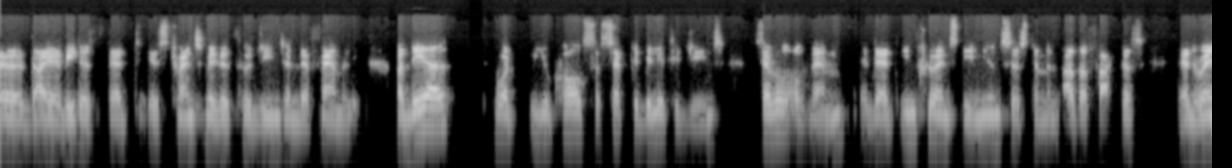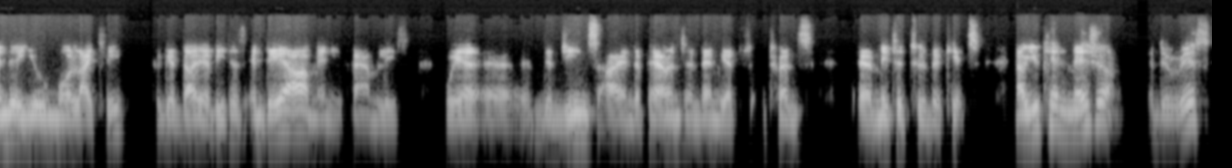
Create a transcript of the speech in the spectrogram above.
uh, diabetes that is transmitted through genes in their family, but they are what you call susceptibility genes, several of them that influence the immune system and other factors that render you more likely to get diabetes. And there are many families where uh, the genes are in the parents and then get transmitted to the kids. Now you can measure the risk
